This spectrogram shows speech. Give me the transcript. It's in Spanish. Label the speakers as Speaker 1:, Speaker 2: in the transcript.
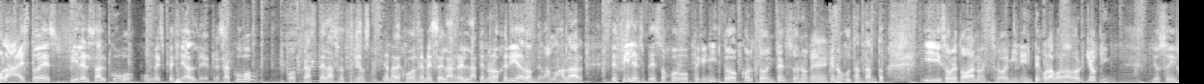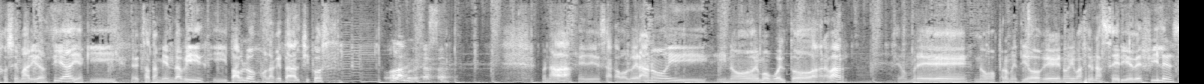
Speaker 1: Hola, esto es Fillers al Cubo, un especial de 3 al Cubo, un podcast de la Asociación Sevillana de Juegos de Mesa y la Red La Tecnología, donde vamos a hablar de fillers, de esos juegos pequeñitos, cortos, intensos, ¿no? que, que nos gustan tanto, y sobre todo a nuestro eminente colaborador Joking. Yo soy José Mari García y aquí está también David y Pablo. Hola, ¿qué tal, chicos?
Speaker 2: Hola, muy buenas.
Speaker 1: Pues nada, que se acabó el verano y, y no hemos vuelto a grabar. Este hombre nos prometió que nos iba a hacer una serie de fillers,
